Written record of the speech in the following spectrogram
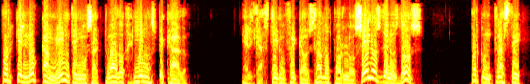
porque locamente hemos actuado y hemos pecado. El castigo fue causado por los celos de los dos. Por contraste,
